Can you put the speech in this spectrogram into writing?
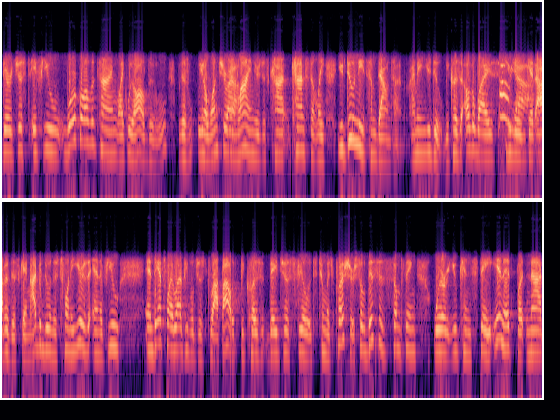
they're just if you work all the time like we all do because you know once you're Yeah. online you're just con- constantly you do need some downtime. I mean you do because otherwise Oh, you yeah. will get out of this game. I've been doing this 20 years and if you and that's why a lot of people just drop out because they just feel it's too much pressure. So this is something where you can stay in it but not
